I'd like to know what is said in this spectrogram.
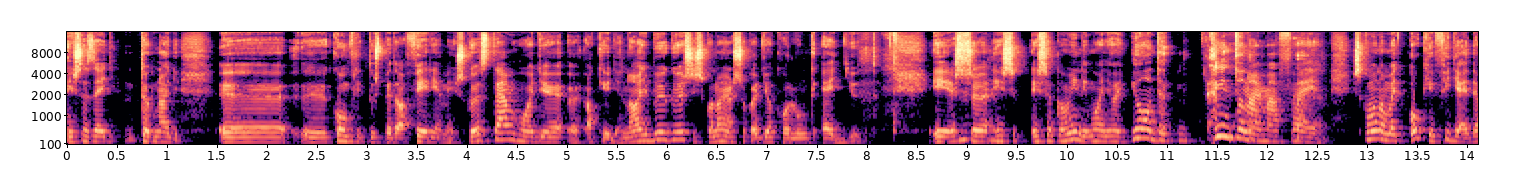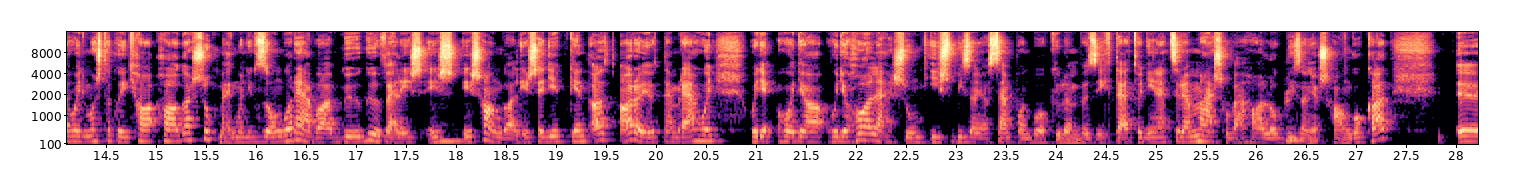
És ez egy tök nagy ö, ö, konfliktus például a férjem és köztem, hogy ö, aki ugye nagybőgős, és akkor nagyon sokat gyakorlunk együtt. És, ö, és, és akkor mindig mondja, hogy jó, de intonálj már fejem. És akkor mondom, hogy oké, okay, figyelj, de hogy most akkor így ha- hallgassuk meg, mondjuk zongorával, bőgővel és, és, és hanggal. És egyébként az, arra jöttem rá, hogy, hogy, hogy, a, hogy a hallásunk is bizonyos szempontból különbözik. Tehát, hogy én egyszerűen máshová hallok bizonyos hangokat. Ö,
